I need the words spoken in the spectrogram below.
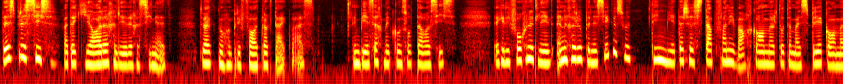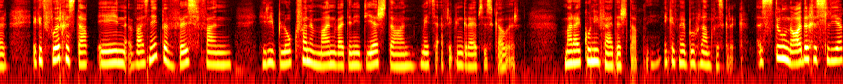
dis presies wat ek jare gelede gesien het toe ek nog in privaat praktyk was en besig met konsultasies. Ek het die volgende kliënt ingeroep en 'n seker so 10 meter se stap van die wagkamer tot in my spreekkamer. Ek het voorgestap en was net bewus van hierdie blok van 'n man wat in die deur staan met sy African Grapes se skouer. Maar hy kon nie verder stap nie. Ek het my boeglam geskrik. 'n Stoel nader gesleep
